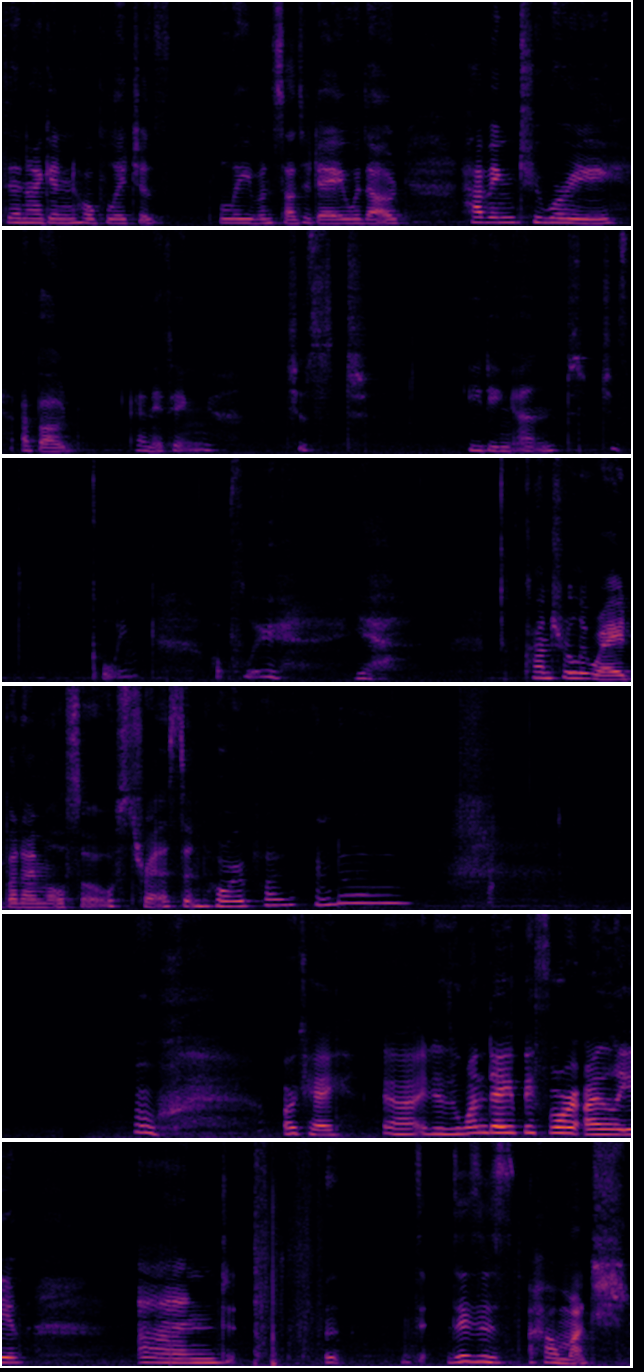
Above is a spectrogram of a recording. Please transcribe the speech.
then I can hopefully just leave on Saturday without having to worry about anything. Just eating and just going, hopefully. Yeah. Can't really wait, but I'm also stressed and horrified. Oh no. Oh, okay. Uh, it is one day before I leave, and th this is how much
